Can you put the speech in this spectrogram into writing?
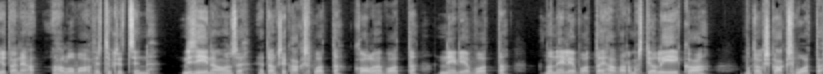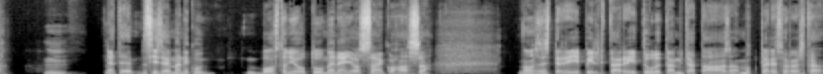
jota ne haluaa vahvistukset sinne niin siinä on se, että onko se kaksi vuotta, kolme vuotta, neljä vuotta. No neljä vuotta ihan varmasti on liikaa, mutta onko kaksi vuotta? Mm. Et, siis en mä niinku, Boston joutuu menemään jossain kohdassa, no on se sitten rebuild tai retool tai mitä tahansa, mutta perisorista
